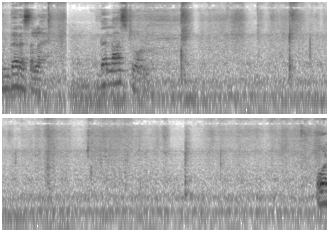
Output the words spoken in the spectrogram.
എന്താ രസല്ലേ? ദ ലാസ്റ്റ് വൺ ഓൾ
